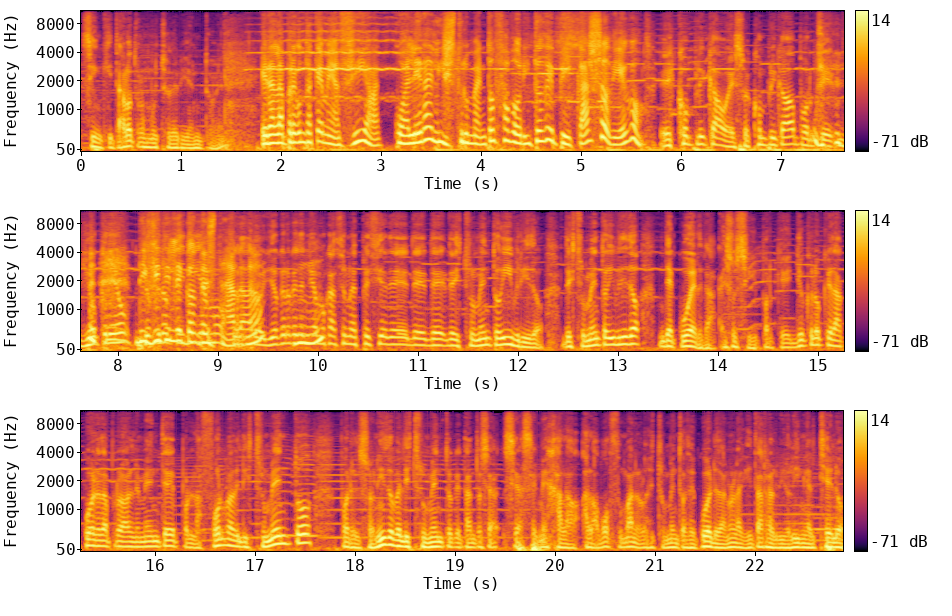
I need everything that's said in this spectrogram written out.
sin quitar otros mucho de viento. ¿eh? Era la pregunta que me hacía. ¿Cuál era el instrumento favorito de Picasso, Diego? Es complicado eso, es complicado porque yo creo... yo Difícil creo de contestar, Yo creo que tendríamos que hacer una especie de, de- de- de instrumento híbrido, de instrumento híbrido de cuerda, eso sí, porque yo creo que la cuerda probablemente por la forma del instrumento, por el sonido del instrumento que tanto se, se asemeja a la, a la voz humana, los instrumentos de cuerda, ¿no? La guitarra, el violín, el cello,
